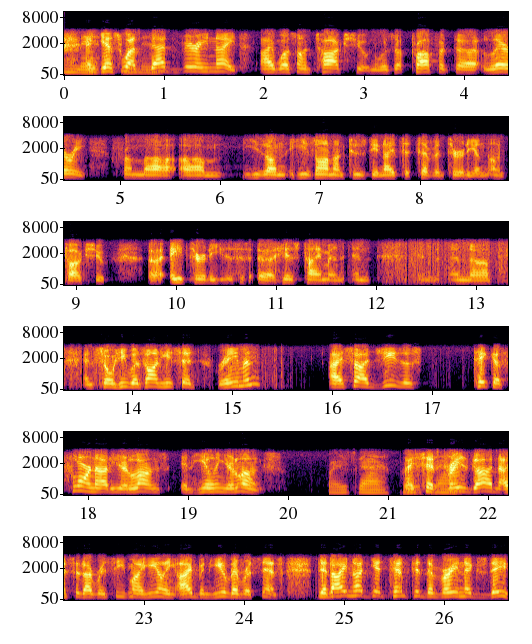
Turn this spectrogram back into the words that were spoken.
Amen. And guess what? Amen. That very night, I was on talk show, and it was a prophet uh, Larry from uh, um, he's on he's on on Tuesday nights at 7:30 on, on talk show, uh, 8:30 uh, his time, and and and and, uh, and so he was on. He said, Raymond, I saw Jesus take a thorn out of your lungs and healing your lungs. Praise God. I said, God. Praise God. And I said, I received my healing. I've been healed ever since. Did I not get tempted the very next day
